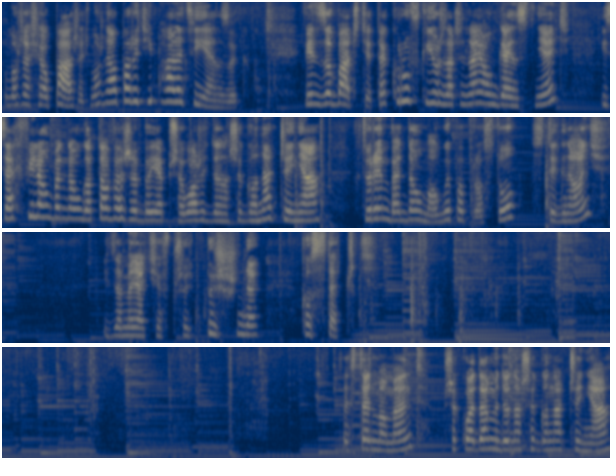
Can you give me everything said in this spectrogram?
To można się oparzyć. Można oparzyć i palec, i język. Więc zobaczcie, te krówki już zaczynają gęstnieć i za chwilę będą gotowe, żeby je przełożyć do naszego naczynia, w którym będą mogły po prostu stygnąć i zamieniać się w pyszne kosteczki. To jest ten moment. Przekładamy do naszego naczynia.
